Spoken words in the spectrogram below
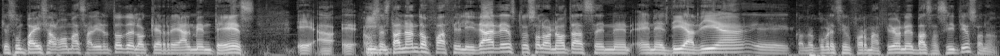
que es un país algo más abierto de lo que realmente es. Eh, a- eh, ¿Os están dando facilidades? ¿Tú eso lo notas en, el- en el día a día? eh, cuando cubres informaciones, vas a sitios o no?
